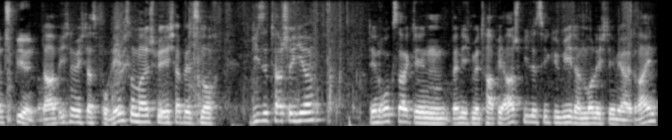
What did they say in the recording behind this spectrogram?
Kannst spielen. Da habe ich nämlich das Problem zum Beispiel, ich habe jetzt noch diese Tasche hier, den Rucksack, den, wenn ich mit HPA spiele, CQB, dann molle ich den mir halt rein.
